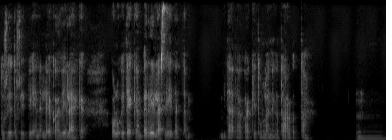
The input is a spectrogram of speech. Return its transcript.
tosi tosi pienelle, joka ei vielä ehkä ollut itsekään perillä siitä, että mitä tämä kaikki tulee niin tarkoittaa? Mm.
